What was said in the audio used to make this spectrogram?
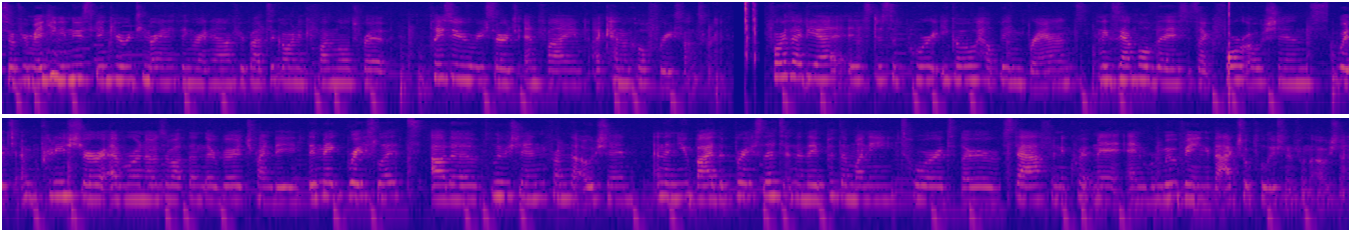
So if you're making a new skincare routine or anything right now, if you're about to go on a fun little trip, please do your research and find a chemical-free sunscreen. Fourth idea is to support eco-helping brands. An example of this is like Four Oceans, which I'm pretty sure everyone knows about them. They're very trendy. They make bracelets out of pollution from the ocean. And then you buy the bracelets and then they put the money towards their staff and equipment and removing the actual pollution from the ocean.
